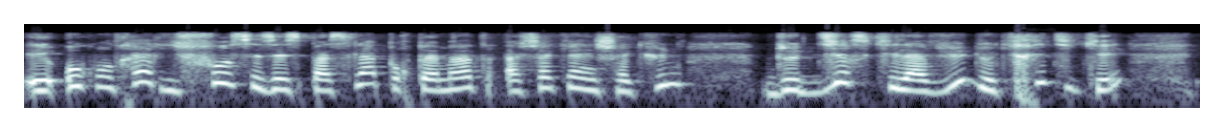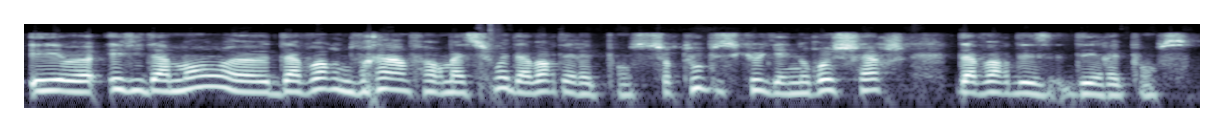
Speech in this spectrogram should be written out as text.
Et au contraire, il faut ces espaces-là pour permettre à chacun et chacune de dire ce qu'il a vu, de critiquer et euh, évidemment euh, d'avoir une vraie information et d'avoir des réponses. Surtout puisqu'il y a une recherche d'avoir des, réponses.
